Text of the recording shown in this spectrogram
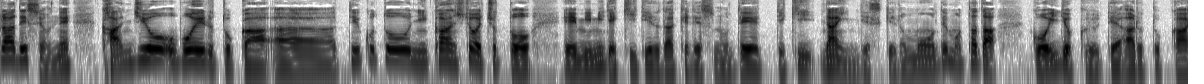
面ですよね。漢字を覚えるとか、あっていうことに関してはちょっと、えー、耳で聞いているだけですので、できないんですけども、でもただ語彙力であるとか、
